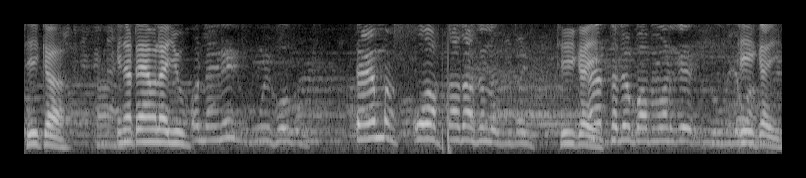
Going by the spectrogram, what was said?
ਠੀਕ ਆ। ਕਿੰਨਾ ਟਾਈਮ ਲੈ ਜੂ? ਉਹ ਨਹੀਂ ਨਹੀਂ ਕੋਈ ਖੋਲ ਦੋ ਟਾਈਮ ਉਹ ਹਫਤਾ 10 ਦਿਨ ਲੱਗੂ ਬਾਈ। ਠੀਕ ਆ ਜੀ। ਥੱਲੇ ਬੱਬ ਬਣ ਕੇ ਸੂਕ ਜਾ ਠੀਕ ਆ ਜੀ।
